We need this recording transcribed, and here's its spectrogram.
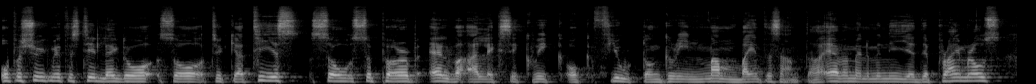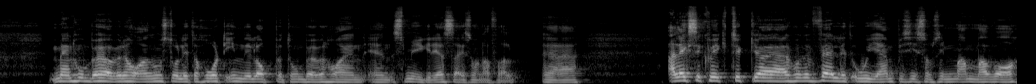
Och på 20 meters tillägg då så tycker jag 10 So Superb, 11 Alexi Quick och 14 Green Mamba är intressanta. Även med nummer 9 The Primrose. Men hon behöver ha, hon står lite hårt in i loppet och hon behöver ha en, en smygresa i sådana fall. Eh, Alexi Quick tycker jag är, hon är väldigt ojämn, precis som sin mamma var.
